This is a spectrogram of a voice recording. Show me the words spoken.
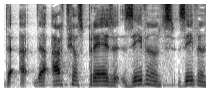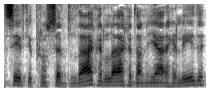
de, de aardgasprijzen 77% lager lagen dan een jaar geleden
